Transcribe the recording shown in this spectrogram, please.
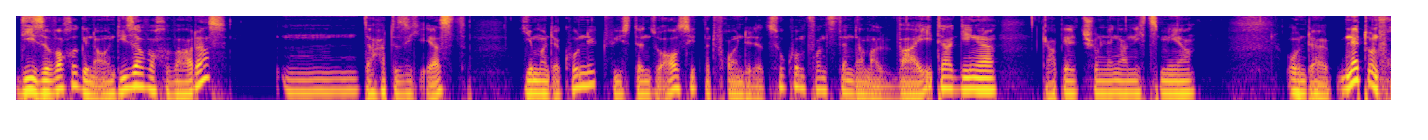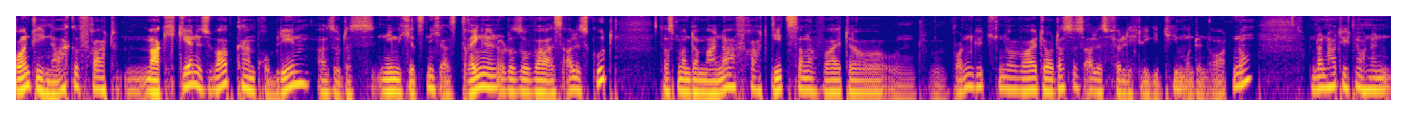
diese Woche, genau in dieser Woche war das. Hm, da hatte sich erst jemand erkundigt, wie es denn so aussieht mit Freunde der Zukunft, wann es denn da mal weiterginge. Gab ja jetzt schon länger nichts mehr. Und äh, nett und freundlich nachgefragt, mag ich gerne, ist überhaupt kein Problem. Also das nehme ich jetzt nicht als Drängeln oder so wahr, ist alles gut dass man da mal nachfragt, geht es da noch weiter und wann geht es noch weiter. Das ist alles völlig legitim und in Ordnung. Und dann hatte ich noch eine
